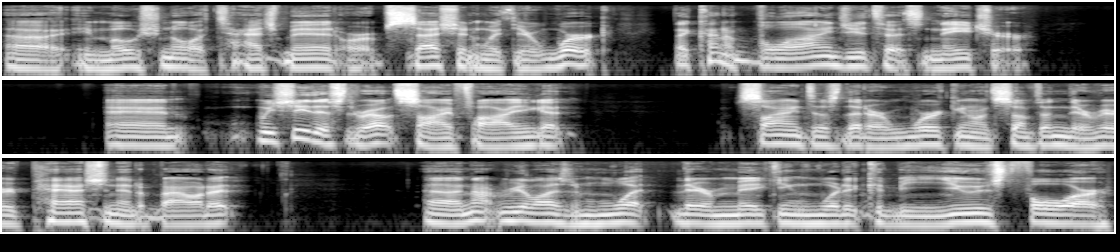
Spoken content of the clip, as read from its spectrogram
uh, emotional attachment or obsession with your work that kind of blinds you to its nature. And we see this throughout sci fi. You get scientists that are working on something, they're very passionate about it, uh, not realizing what they're making, what it could be used for.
